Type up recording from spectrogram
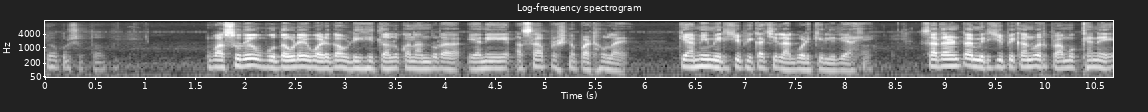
हे वापरू शकतो आपण. वासुदेव बुदवडे वडगाव डिही तालुका नांदुरा यांनी असा प्रश्न पाठवला आहे की आम्ही मिरची पिकाची लागवड केलेली आहे. साधारणतः मिरची पिकांवर प्रामुख्याने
